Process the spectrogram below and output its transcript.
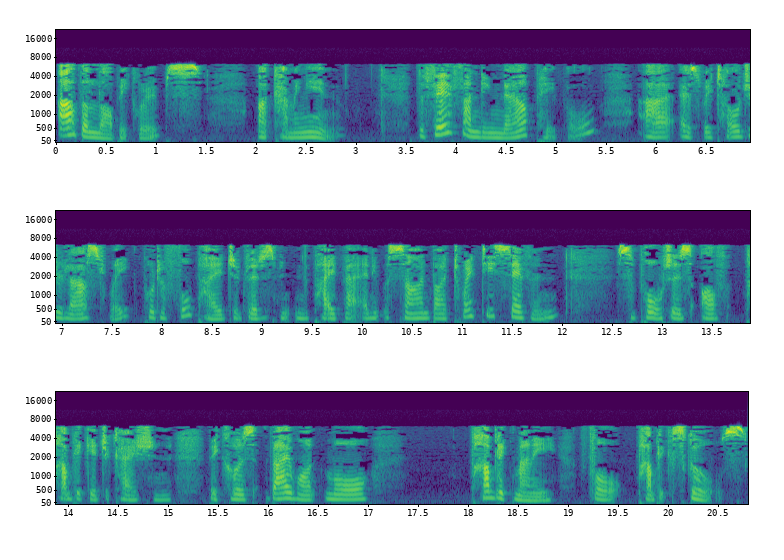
other lobby groups are coming in. The Fair Funding Now people uh, as we told you last week, put a full page advertisement in the paper and it was signed by 27 supporters of public education because they want more public money for public schools.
